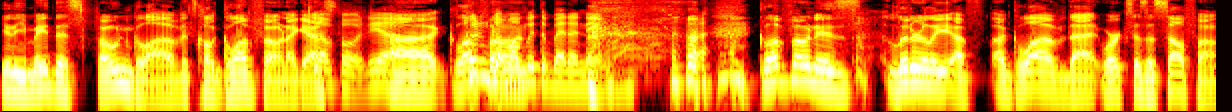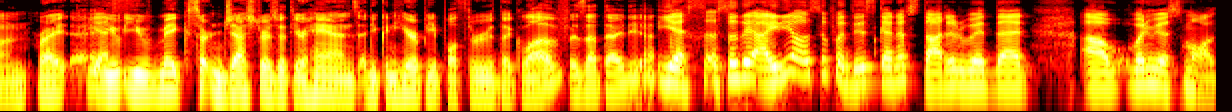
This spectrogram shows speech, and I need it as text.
you know, you made this phone glove. It's called Glove Phone, I guess. Glove phone, yeah. Uh, glove Couldn't phone. come up with a better name. glove phone is literally a, a glove that works as a cell phone, right? Yes. You you make certain gestures with your hands, and you can hear people through the glove. Is that the idea? Yes. So so the idea also for this kind of started with that uh, when we were small,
